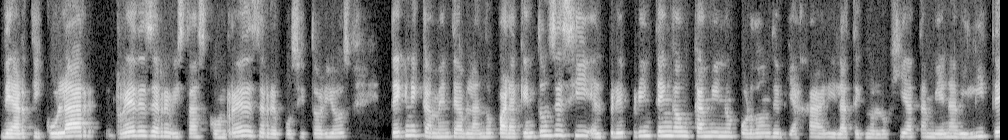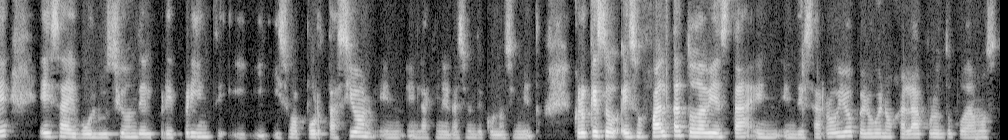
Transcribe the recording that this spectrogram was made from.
de articular redes de revistas con redes de repositorios técnicamente hablando, para que entonces sí el preprint tenga un camino por donde viajar y la tecnología también habilite esa evolución del preprint y, su aportación en, la generación de conocimiento. Creo que eso, eso falta, todavía está en, desarrollo, pero bueno, ojalá pronto podamos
